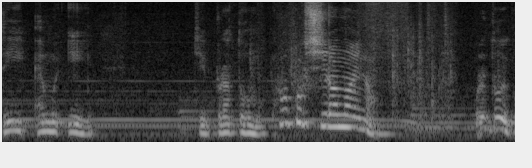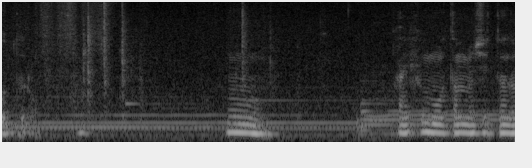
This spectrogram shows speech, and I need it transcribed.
DME っていうプラットフォーム。これこれ知らないな。これどういうことだろう？うん。配布もお試しいただ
